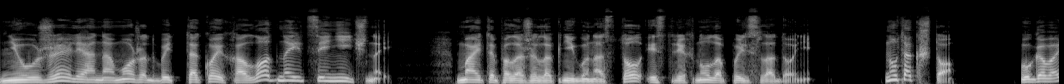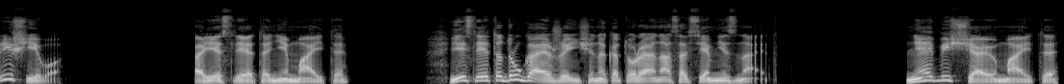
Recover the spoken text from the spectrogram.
«Неужели она может быть такой холодной и циничной?» Майта положила книгу на стол и стряхнула пыль с ладони. «Ну так что, уговоришь его?» «А если это не Майте?» «Если это другая женщина, которую она совсем не знает?» «Не обещаю, Майте.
